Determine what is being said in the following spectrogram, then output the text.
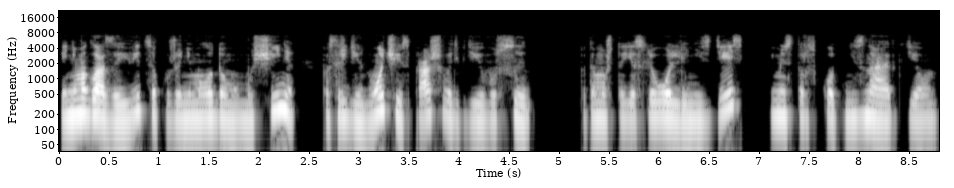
Я не могла заявиться к уже немолодому мужчине, посреди ночи и спрашивать, где его сын. Потому что если Олли не здесь, и мистер Скотт не знает, где он,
